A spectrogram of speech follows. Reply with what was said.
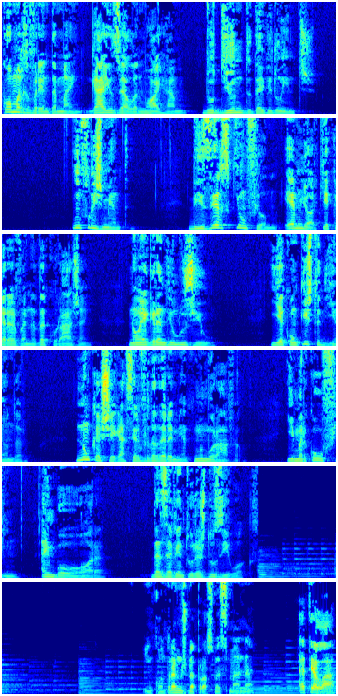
como a reverenda mãe Gaius Ellen Moyham do Dune de David Lynch. Infelizmente, dizer-se que um filme é melhor que A Caravana da Coragem não é grande elogio, e A Conquista de Yonder nunca chega a ser verdadeiramente memorável e marcou o fim, em boa hora, das aventuras dos Ewoks. Encontramos na próxima semana. Até lá,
